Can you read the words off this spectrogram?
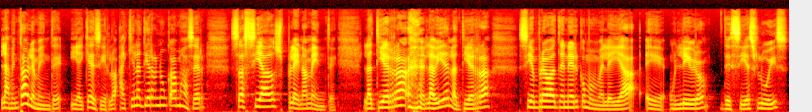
lamentablemente, y hay que decirlo, aquí en la tierra nunca vamos a ser saciados plenamente. La tierra, la vida en la tierra siempre va a tener, como me leía eh, un libro de C.S. Lewis,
